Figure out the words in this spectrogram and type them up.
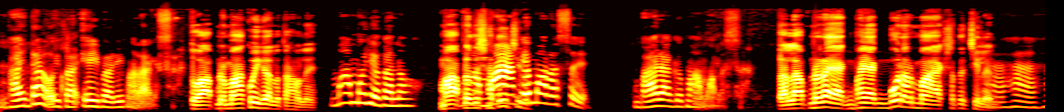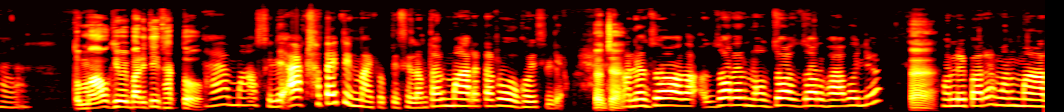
ভাইটা ওই এই বাড়ি মারা গেছে। তো আপনার মা কই গেল তাহলে? মা মরিয়া গেল। মা আপনাদের মা- সাথেই মা ছিল? আগে মারাছে। ভাইয়ের আগে মা মারাছে। তাহলে আপনারা এক ভাই এক বোন আর মা একসাথে ছিলেন। হ্যাঁ হ্যাঁ হ্যাঁ। তো মাও কি ওই বাড়িতেই থাকতো? হ্যাঁ মা ছিল। একসাথে তিন মাই পড়তেছিলাম। তার মার একটা রোগ হয়েছিল। আচ্ছা। মানে জ্বর জ্বরের জ্বর জ্বর ভাব হইল। হ্যাঁ। হলে পরে আমার মার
